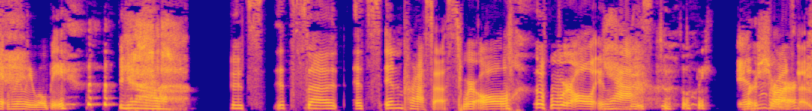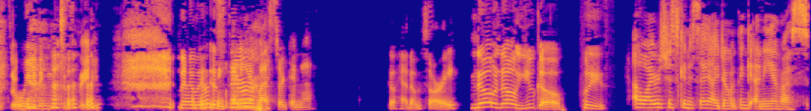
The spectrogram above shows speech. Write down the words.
It really will be. yeah. It's it's uh it's in process. We're all we're all in yeah. this in sure. process, waiting to see. now, I don't think there... any of us are gonna. Go ahead. I'm sorry. No, no, you go, please. Oh, I was just gonna say, I don't think any of us.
